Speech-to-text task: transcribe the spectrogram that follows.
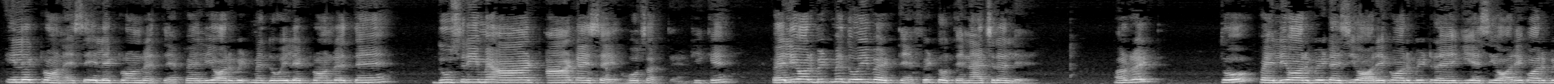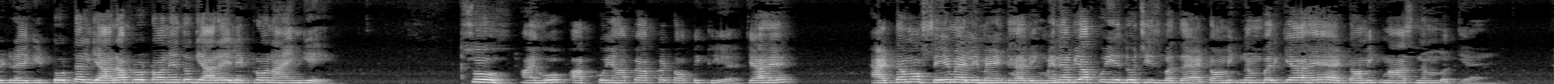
इलेक्ट्रॉन ऐसे इलेक्ट्रॉन रहते हैं। पहली ऑर्बिट में दो इलेक्ट्रॉन रहते हैं, दूसरी में आठ आठ ऐसे हो सकते हैं, ठीक है? पहली ऑर्बिट में दो ही बैठते हैं फिट होते हैं नेचुरल है। और राइट तो पहली ऑर्बिट, ऐसी और एक ऑर्बिट रहेगी, ऐसी और एक ऑर्बिट रहेगी। टोटल 11 प्रोटॉन है तो 11 इलेक्ट्रॉन आएँगे। सो आई होप आपको यहाँ पे आपका टॉपिक क्लियर क्या है? Atom of same element having मैंने अभी आपको ये दो चीज़ बताया। एटॉमिक नंबर क्या है? एटॉमिक मास नंबर क्या है?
